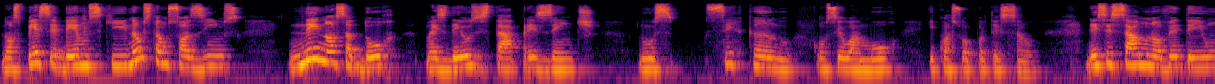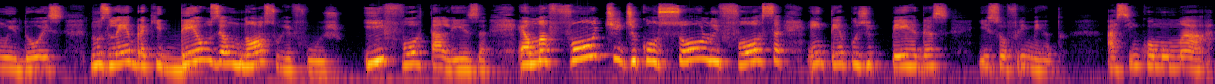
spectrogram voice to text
nós percebemos que não estamos sozinhos, nem nossa dor, mas Deus está presente, nos cercando com seu amor e com a sua proteção. Nesse Salmo 91 e 2, nos lembra que Deus é o nosso refúgio e fortaleza. É uma fonte de consolo e força em tempos de perdas e sofrimento. Assim como uma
